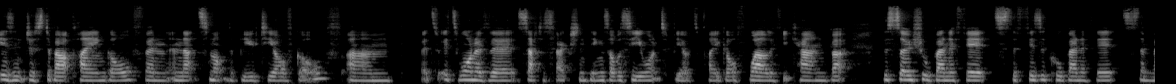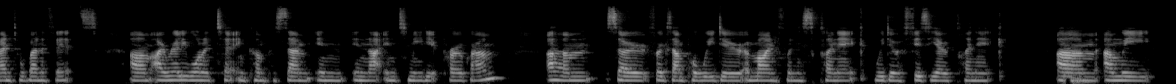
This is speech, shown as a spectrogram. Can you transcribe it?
isn't just about playing golf, and, and that's not the beauty of golf. Um, it's, it's one of the satisfaction things. Obviously, you want to be able to play golf well if you can, but the social benefits, the physical benefits, the mental benefits, um, I really wanted to encompass them in in that intermediate program. Um, so, for example, we do a mindfulness clinic, we do a physio clinic, um, and we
